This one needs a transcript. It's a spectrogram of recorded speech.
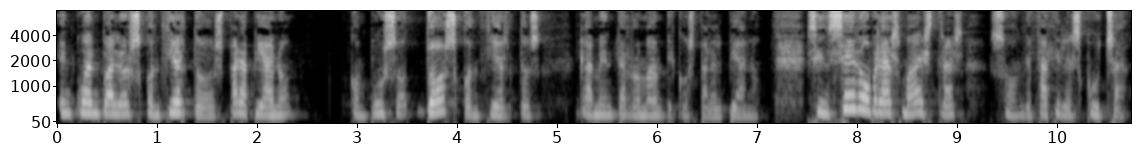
En cuanto a los conciertos para piano, compuso dos conciertos románticos para el piano. Sin ser obras maestras, son de fácil escucha.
